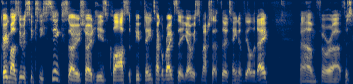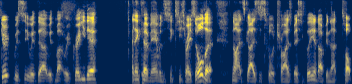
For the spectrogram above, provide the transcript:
Greg Marzhew was 66, so showed his class of 15 tackle breaks. There you go. We smashed that 13 of the other day um, for uh, for Scoop with with uh, with with Greggy there. And then Kurt Mann with a 63. So all the Knights guys that scored tries basically end up in that top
